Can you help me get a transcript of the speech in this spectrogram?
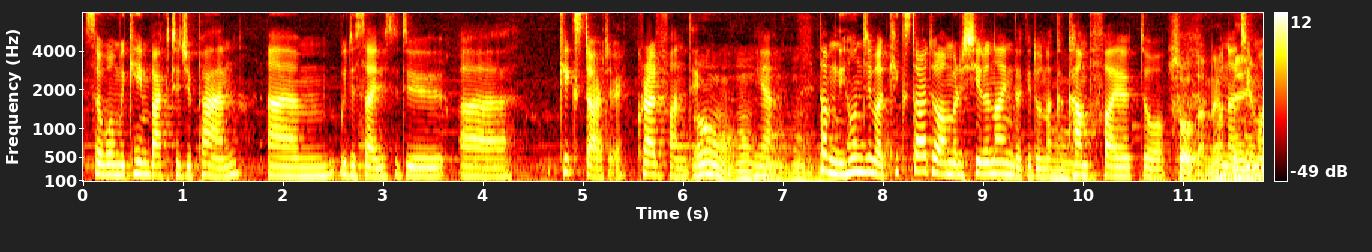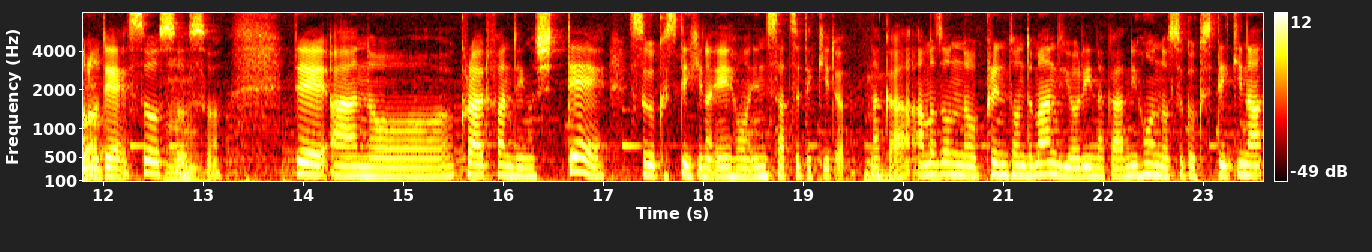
So when we came back to Japan um, we decided to do a Kickstarter crowdfunding. うんうんうん yeah. 多分日本人は Kickstarter はあんまり知らないんだけどなんかカンプファイアと同じもので。そうそうそう、であのクラウドファンディングをしてすごく素敵な絵本を印刷できる、なんか Amazon のプリントオンデマンドよりなんか日本のすごく素敵な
